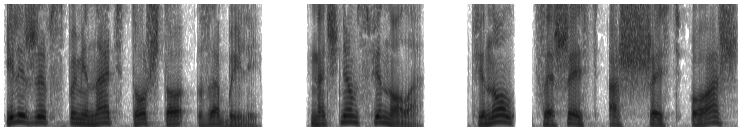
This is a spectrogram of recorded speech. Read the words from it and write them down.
или же вспоминать то, что забыли. Начнем с фенола. Фенол C6H6OH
